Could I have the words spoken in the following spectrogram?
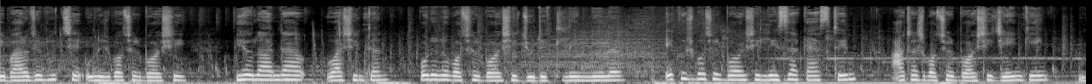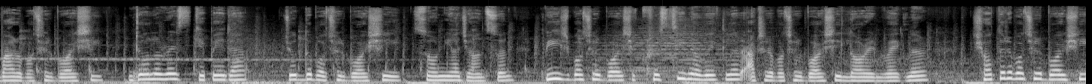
এই বারো জন হচ্ছে উনিশ বছর বয়সী ইয়োলান্ডা ওয়াশিংটন, পনেরো বছর বয়সী জুডিথ লিন মিলার, একুশ বছর বয়সী লিজা ক্যাস্টিন আঠাশ বছর বয়সী জেইন কিং, বারো বছর বয়সী ডোলোরেস কেপেডা চোদ্দ বছর বয়সী সোনিয়া জনসন, বিশ বছর বয়সী ক্রিস্টিনা ওয়েকলার আঠারো বছর বয়সী লরেন ওয়েগনার সতেরো বছর বয়সী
